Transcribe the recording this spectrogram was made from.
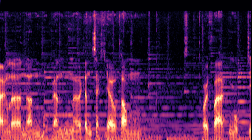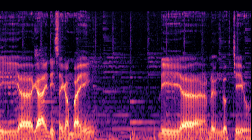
vàng lên là anh một anh ờ, cảnh sát giao thông. Thổi phạt một chị ờ, gái đi xe Gòn máy đi ờ, đường ngược chiều.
